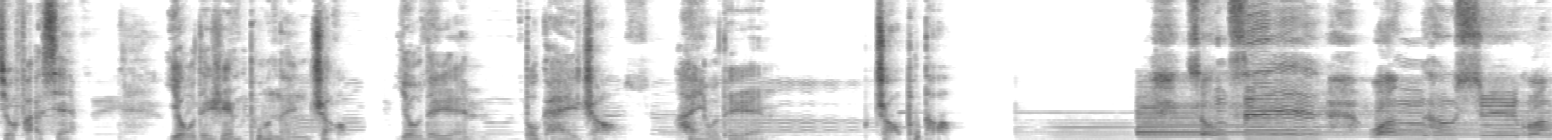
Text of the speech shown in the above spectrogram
就发现，有的人不能找，有的人不该找，还有的人找不到。从此往后时光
